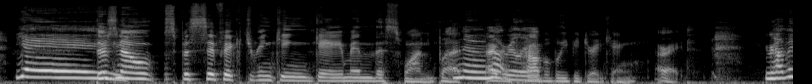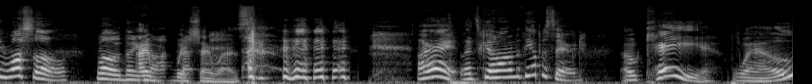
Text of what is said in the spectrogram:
Yay! There's no specific drinking game in this one, but No, I will really. probably be drinking. All right. You're having wassail. Well, no, you're I not. wish I was. All right, let's get on with the episode. Okay, well,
